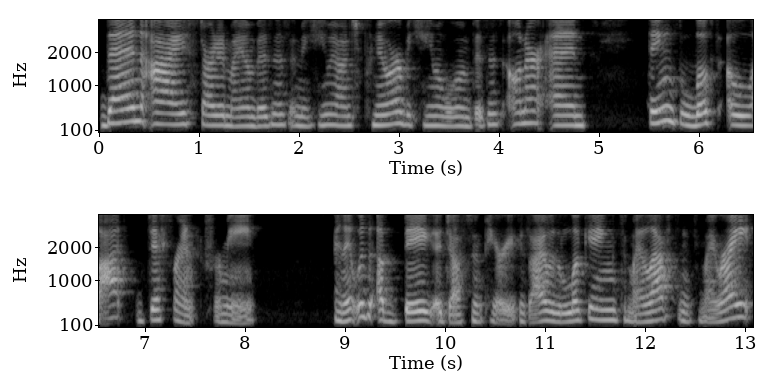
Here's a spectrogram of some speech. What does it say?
then I started my own business and became an entrepreneur, became a woman business owner, and things looked a lot different for me. And it was a big adjustment period because I was looking to my left and to my right,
